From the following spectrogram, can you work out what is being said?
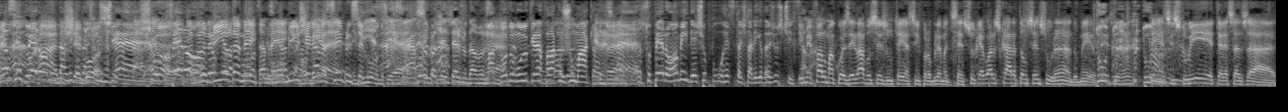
Vencedor. Ah, ele chegou. Chegou. O Rubinho também. O Rubinho chegava sempre em segundo. Vice, é. Juro que eu tentei ajudar você. Mas todo mundo queria falar com o Schumacher, né? É, super-homem deixa o restante da Liga da Justiça. E me lá. fala uma coisa aí, lá vocês não têm assim problema de censura, que agora os caras estão censurando meio. Tudo, tem, né? Tudo. Tem esses Twitter, essas. ah,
